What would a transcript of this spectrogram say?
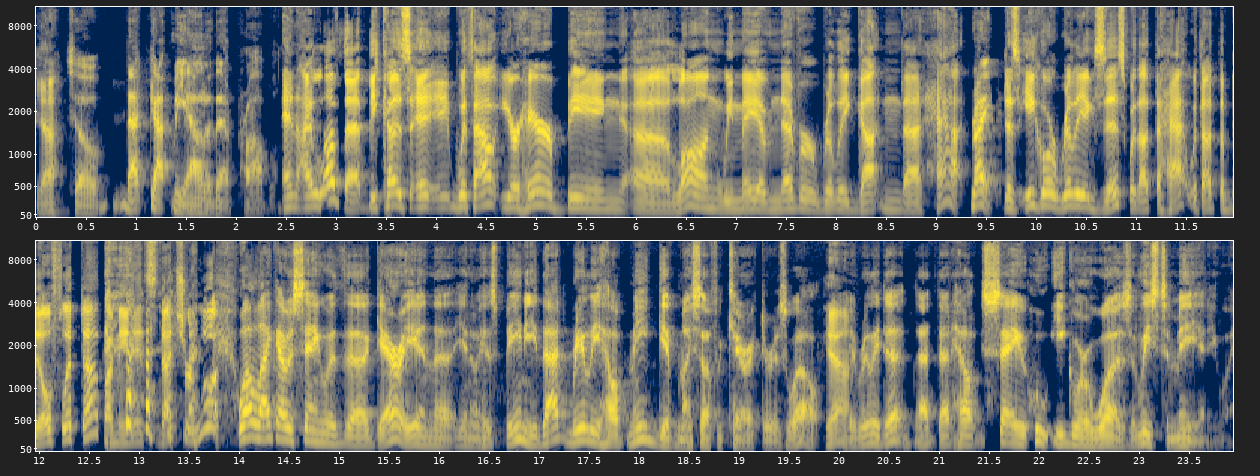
Yeah. So that got me out of that problem. And I love that because it, it, without your hair being uh, long, we may have never really gotten that hat. Right. Does Igor really exist without the hat, without the bill flipped up? I mean, it's that's your look. well, like I was saying with uh, Gary and the you know his beanie that really helped me give myself a character as well. Yeah. It really did. That that helped say who Igor was, at least to me anyway.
